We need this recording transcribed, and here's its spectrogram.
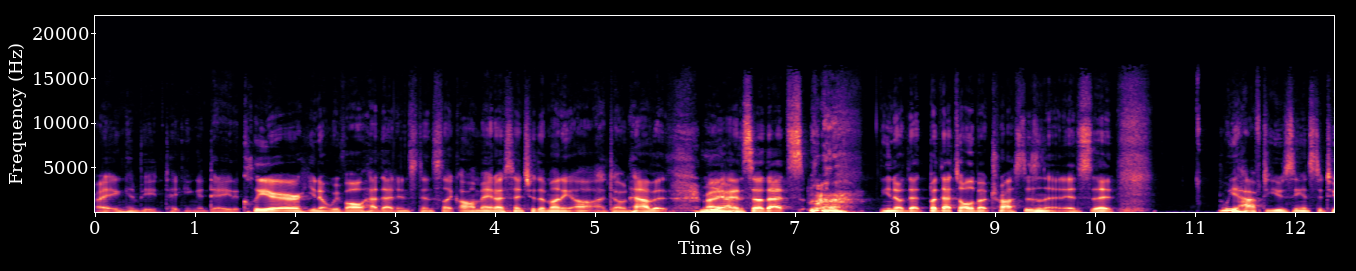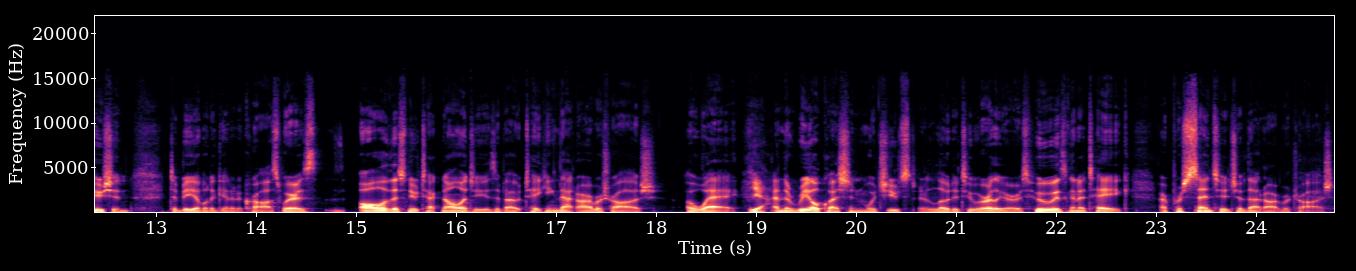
right? It can be taking a day to clear. You know we've all had that instance like oh man i sent you the money. Oh i don't have it right? Yeah. and so that's you know that but that's all about trust isn't it? It's that we have to use the institution to be able to get it across. Whereas all of this new technology is about taking that arbitrage away. Yeah. and the real question which you alluded to earlier is who is going to take a percentage of that arbitrage?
